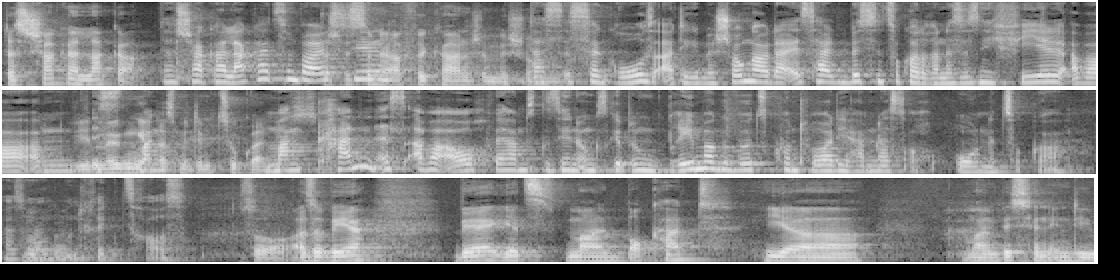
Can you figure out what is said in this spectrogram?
das Shakalaka. Das Chakalaka zum Beispiel. Das ist so eine afrikanische Mischung. Das ist eine großartige Mischung, aber da ist halt ein bisschen Zucker drin. Das ist nicht viel, aber ähm, wir ist, mögen ja das mit dem Zucker nicht Man so. kann es aber auch, wir haben es gesehen, und es gibt ein Bremer Gewürzkontor, die haben das auch ohne Zucker. Also man kriegt es raus. so, also wer, wer jetzt mal Bock hat, hier mal ein bisschen in die.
